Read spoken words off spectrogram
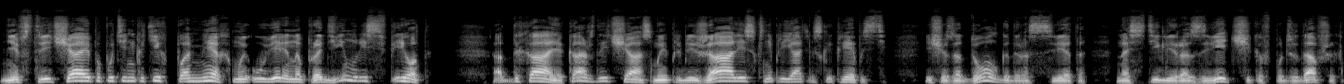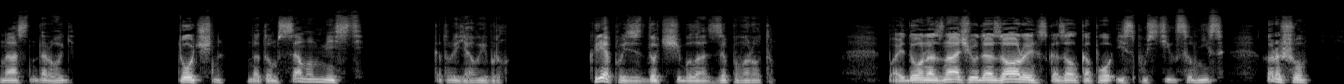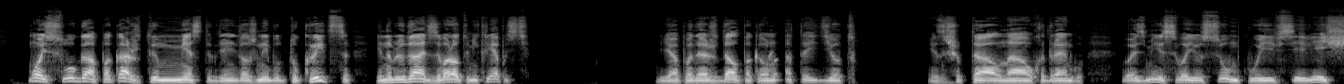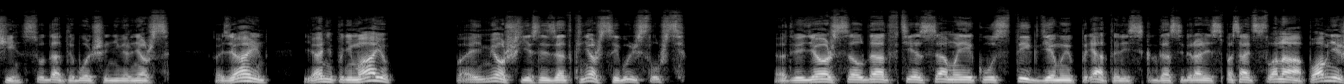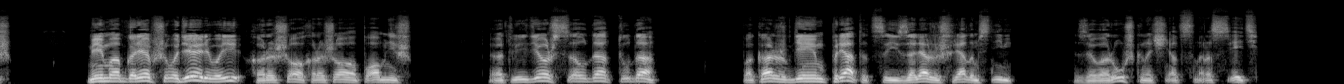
Не встречая по пути никаких помех, мы уверенно продвинулись вперед. Отдыхая каждый час, мы приближались к неприятельской крепости. Еще задолго до рассвета настигли разведчиков, поджидавших нас на дороге. Точно на том самом месте, который я выбрал. Крепость дочи была за поворотом. — Пойду назначу дозоры, — сказал Капо и спустился вниз. — Хорошо. Мой слуга покажет им место, где они должны будут укрыться и наблюдать за воротами крепости. Я подождал, пока он отойдет, и зашептал на ухо Дренгу. — Возьми свою сумку и все вещи, сюда ты больше не вернешься. — Хозяин, я не понимаю. — Поймешь, если заткнешься и будешь слушать. Отведешь солдат в те самые кусты, где мы прятались, когда собирались спасать слона, помнишь? Мимо обгоревшего дерева и... Хорошо, хорошо, помнишь. Отведешь солдат туда, покажешь, где им прятаться, и заляжешь рядом с ними. Заварушка начнется на рассвете.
